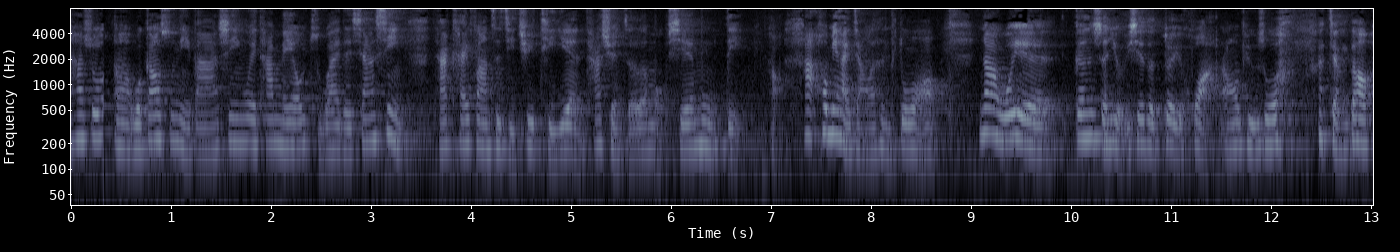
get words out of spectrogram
他说，嗯，我告诉你吧，是因为他没有阻碍的相信，他开放自己去体验，他选择了某些目的。好，他后面还讲了很多哦。那我也跟神有一些的对话，然后比如说 他讲到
